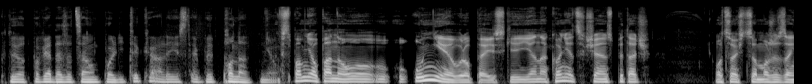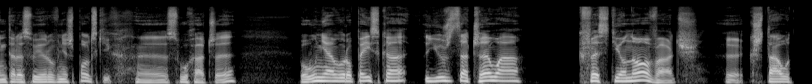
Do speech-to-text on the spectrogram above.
który odpowiada za całą politykę, ale jest jakby ponad nią. Wspomniał Pan o Unii Europejskiej. Ja na koniec chciałem spytać o coś, co może zainteresuje również polskich e, słuchaczy, bo Unia Europejska już zaczęła kwestionować kształt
